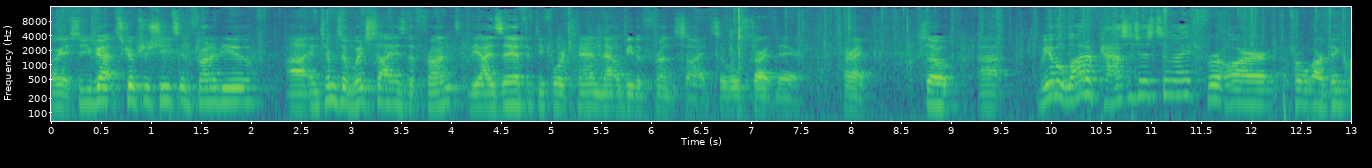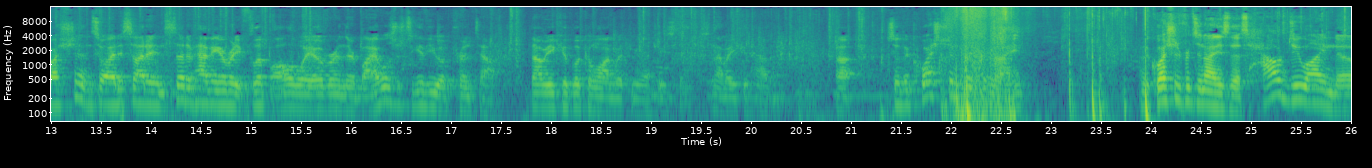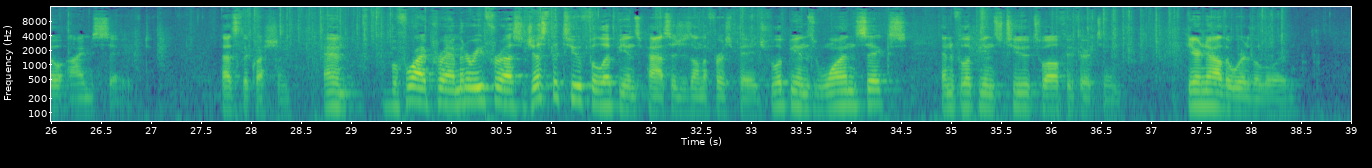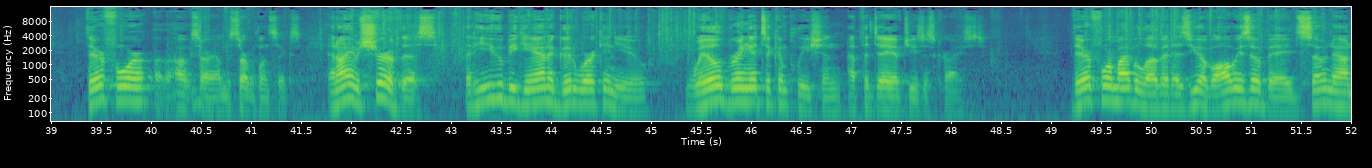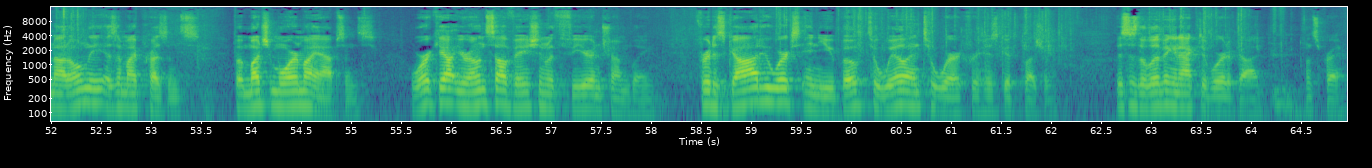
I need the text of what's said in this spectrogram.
Okay, so you've got scripture sheets in front of you. Uh, in terms of which side is the front, the Isaiah 54:10, that would be the front side. So we'll start there. All right. So uh, we have a lot of passages tonight for our for our big question, so I decided instead of having everybody flip all the way over in their Bibles, just to give you a printout. That way you could look along with me at these things, that way you could have it. Uh, so the question for tonight, the question for tonight is this: How do I know I'm saved? That's the question. And before I pray, I'm going to read for us just the two Philippians passages on the first page Philippians 1 6 and Philippians 2 12 through 13. Hear now the word of the Lord. Therefore, uh, oh, sorry, I'm going to start with 1 6. And I am sure of this, that he who began a good work in you will bring it to completion at the day of Jesus Christ. Therefore, my beloved, as you have always obeyed, so now not only as in my presence, but much more in my absence, work out your own salvation with fear and trembling. For it is God who works in you both to will and to work for his good pleasure. This is the living and active word of God. Let's pray.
